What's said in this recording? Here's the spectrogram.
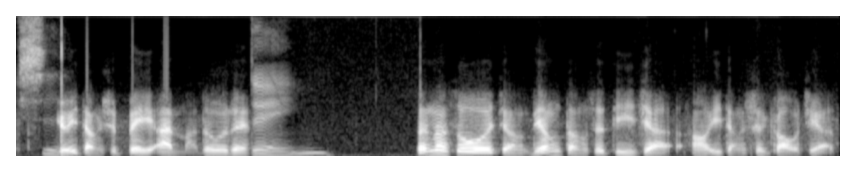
是，有一档是备案嘛，对不对？对，那那时候我讲两档是低价，然后一档是高价的。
